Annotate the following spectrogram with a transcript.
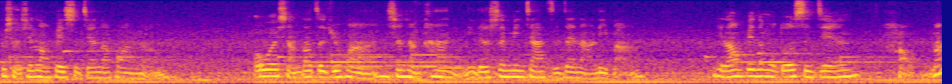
不小心浪费时间的话呢？偶尔想到这句话，你想想看，你的生命价值在哪里吧？你浪费这么多时间，好吗？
